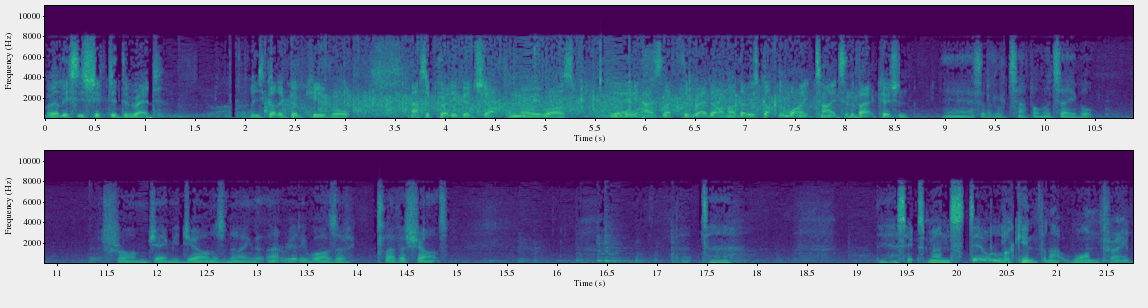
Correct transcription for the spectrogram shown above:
Well, at least he's shifted the red. He's got a good cue ball. That's a pretty good shot from where he was. But he has left the red on, although he's got the white tight to the back cushion. Yes, a little tap on the table from Jamie Jones, knowing that that really was a clever shot uh, the Essex man still looking for that one frame.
